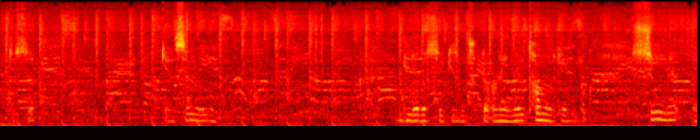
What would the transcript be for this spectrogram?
ortası. Gelsene oğlum. Bunda da 8.5'da aynen tam ortaya bulduk. Şimdi e,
